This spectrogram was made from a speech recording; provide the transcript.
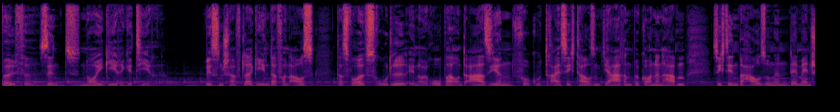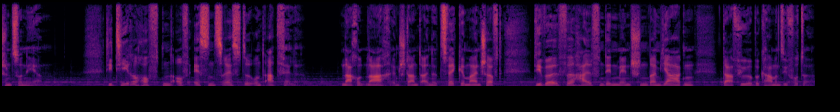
Wölfe sind neugierige Tiere. Wissenschaftler gehen davon aus, dass Wolfsrudel in Europa und Asien vor gut 30.000 Jahren begonnen haben, sich den Behausungen der Menschen zu nähern. Die Tiere hofften auf Essensreste und Abfälle. Nach und nach entstand eine Zweckgemeinschaft. Die Wölfe halfen den Menschen beim Jagen, dafür bekamen sie Futter.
